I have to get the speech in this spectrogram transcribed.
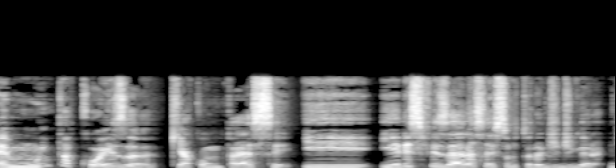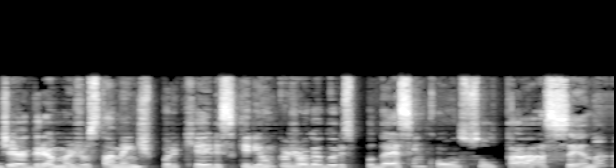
é muita coisa que acontece e, e eles fizeram essa estrutura de diagra- diagrama justamente porque eles queriam que os jogadores pudessem consultar a cena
